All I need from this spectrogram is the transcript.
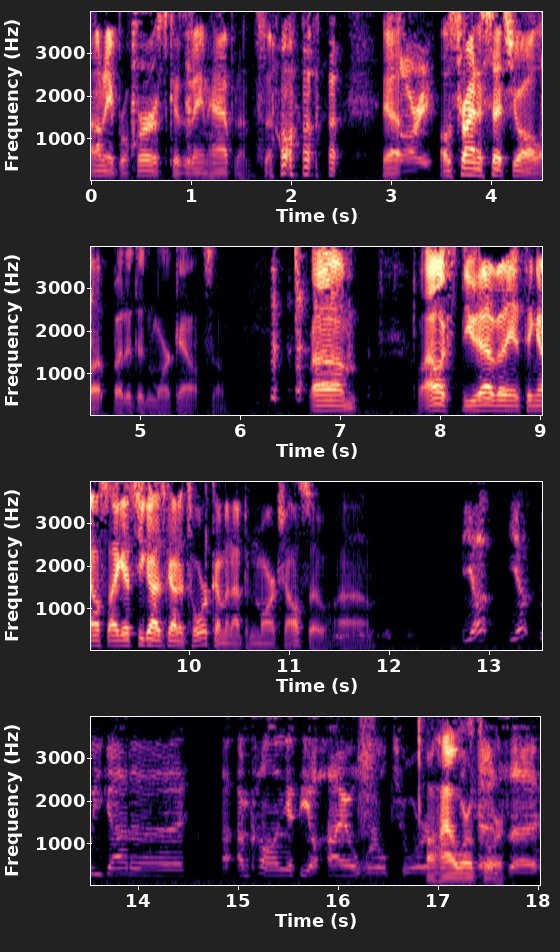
on April first because it ain't happening. So yeah, Sorry. I was trying to set you all up, but it didn't work out. So, um, well, Alex, do you have anything else? I guess you guys got a tour coming up in March, also. Um, Yep, yep. We got uh I'm calling it the Ohio World Tour. Ohio World Tour Uh,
